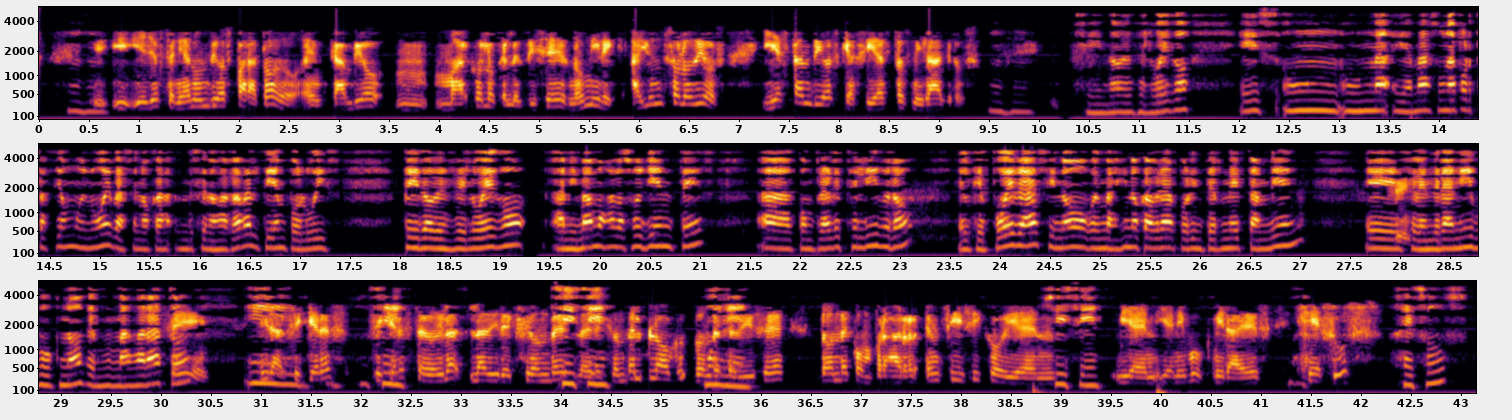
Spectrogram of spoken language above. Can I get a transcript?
y, y, ellos tenían un Dios para todo. En cambio, mm, Marcos lo que les dice es, no, mire, hay un solo Dios y es tan Dios que hacía estos milagros. Sí, no, desde luego es un, una, y además una aportación muy nueva. Se nos, se nos acaba el tiempo, Luis. Pero desde luego animamos a los oyentes a comprar este libro, el que pueda, si no, me imagino que habrá por internet también. Eh, Se venderá en ebook, ¿no? Que es más barato. Sí. Y... Mira, si quieres, si quieres te doy la, la dirección de la dirección del blog donde te dice dónde comprar en físico y en y en y en ebook. Mira, es Jesús Jesús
